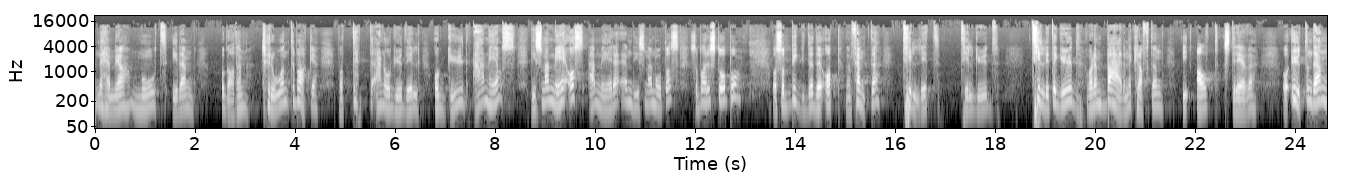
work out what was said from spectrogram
Nehemia mot i dem og ga dem troen tilbake på at dette er noe Gud vil, og Gud er med oss. De som er med oss, er mer enn de som er mot oss, så bare stå på. Og så bygde det opp den femte tillit til Gud. Tillit til Gud var den bærende kraften i alt strevet. Og uten den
